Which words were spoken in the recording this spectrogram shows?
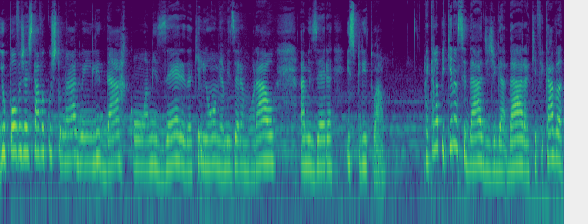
E o povo já estava acostumado em lidar com a miséria daquele homem, a miséria moral, a miséria espiritual. Aquela pequena cidade de Gadara, que ficava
